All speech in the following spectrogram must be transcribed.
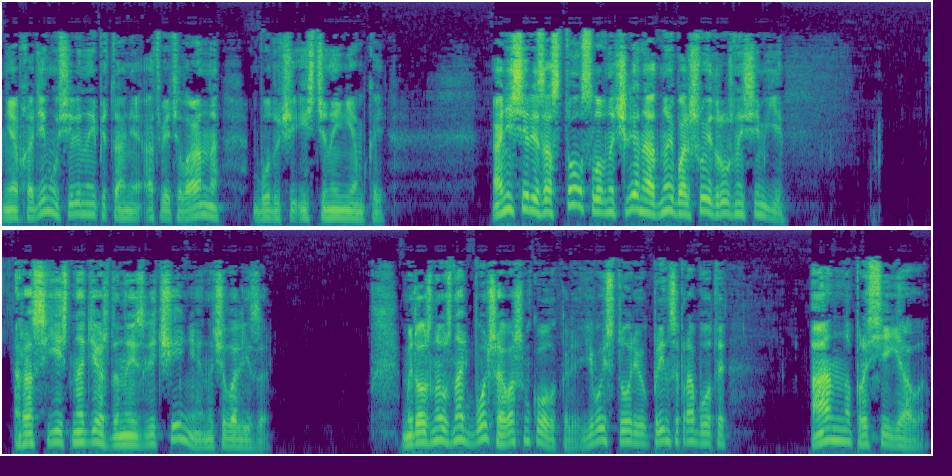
необходимо усиленное питание, — ответила Анна, будучи истинной немкой. Они сели за стол, словно члены одной большой и дружной семьи. «Раз есть надежда на излечение, — начала Лиза, — мы должны узнать больше о вашем колоколе, его историю, принцип работы». Анна просияла.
